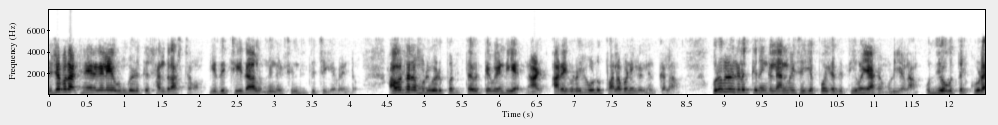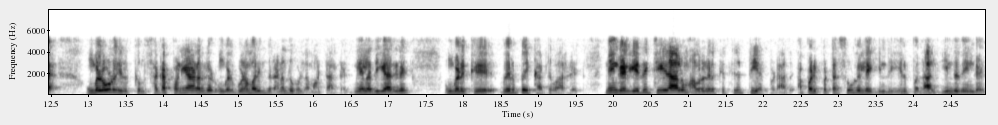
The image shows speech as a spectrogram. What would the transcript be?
ரிஷபராசினியர்களே உங்களுக்கு சந்திராஷ்டமம். எது செய்தாலும் நீங்கள் சிந்தித்து செய்ய வேண்டும். அவசர முடிவெடுப்பதை தவிர்க்க வேண்டிய நாள். அரைகுறையோடு பல பணிகள் இருக்கலாம் உறவினர்களுக்கு நீங்கள் நன்மை செய்ய போய் அது தீமையாக முடியலாம். உத்தியோகத்தில் கூட உங்களோடு இருக்கும் சக பணியாளர்கள் உங்கள் குணமறிந்து நடந்து கொள்ள மாட்டார்கள். மேலதிகாரிகள் உங்களுக்கு வெறுப்பை காட்டுவார்கள். நீங்கள் எது செய்தாலும் அவர்களுக்கு திருப்தி ஏற்படாது. அப்படிப்பட்ட சூழ்நிலை இன்று இருப்பதால் இன்று நீங்கள்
